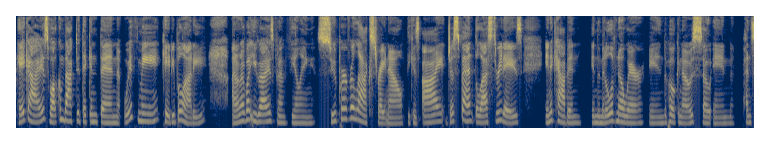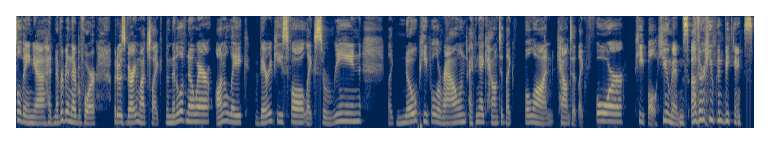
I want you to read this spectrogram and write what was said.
Hey guys, welcome back to Thick and Thin with me, Katy Bellotte. I don't know about you guys, but I'm feeling super relaxed right now because I just spent the last three days in a cabin in the middle of nowhere in the Poconos. So in Pennsylvania, had never been there before, but it was very much like the middle of nowhere on a lake, very peaceful, like serene, like no people around. I think I counted like full on counted like four people, humans, other human beings,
